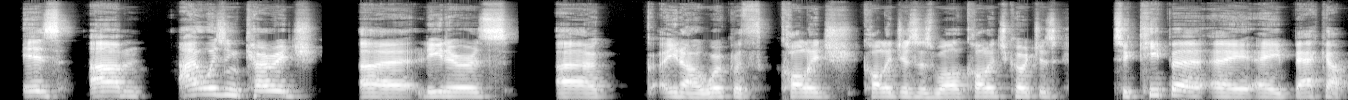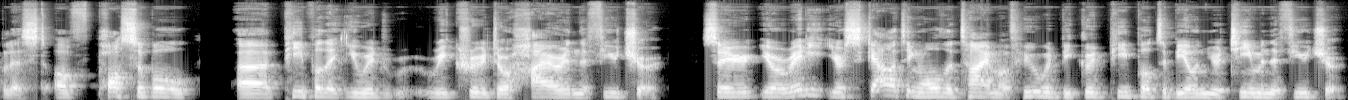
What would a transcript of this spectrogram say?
is. Um, I always encourage uh, leaders. Uh, you know, I work with college colleges as well, college coaches, to keep a, a, a backup list of possible uh, people that you would recruit or hire in the future so you're already you're scouting all the time of who would be good people to be on your team in the future.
